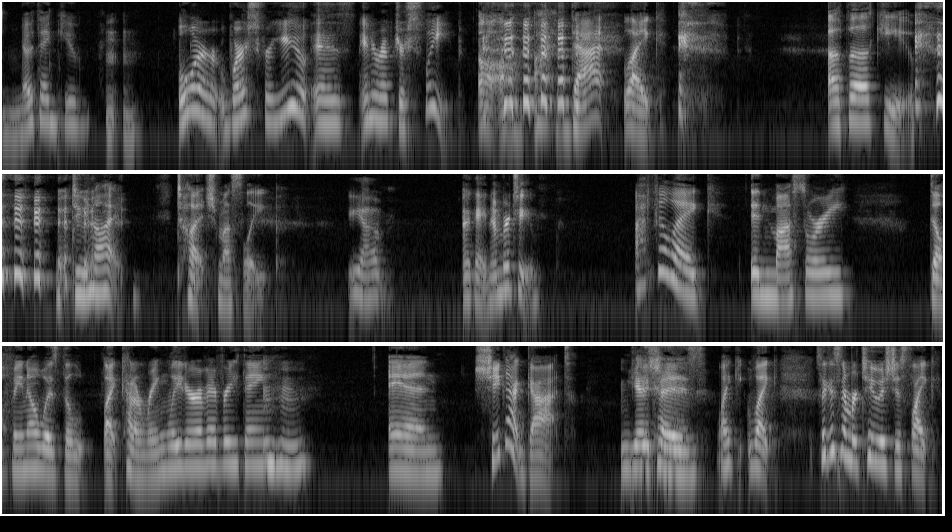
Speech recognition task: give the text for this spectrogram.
no thank you Mm-mm. Or worse for you is interrupt your sleep. Uh-uh. that like a fuck you do not touch my sleep Yep. Okay, number two. i feel like in my story delfina was the like kind of ringleader of everything Mm-hmm. and she got got Yes, she because did. like like so I guess number two is just like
